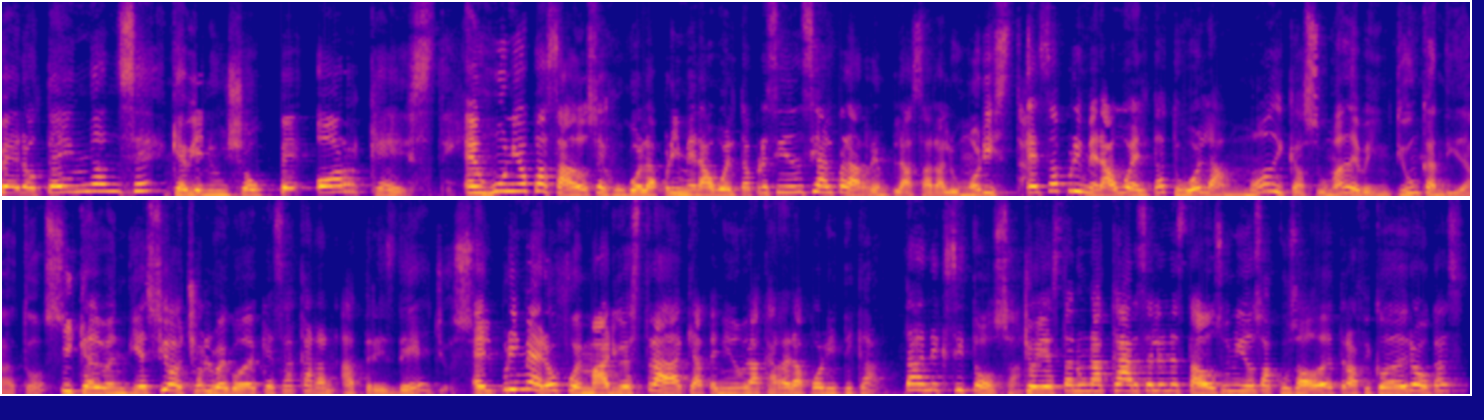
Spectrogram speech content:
Pero ténganse que viene un show peor que este. En junio pasado se jugó la primera vuelta presidencial para reemplazar al humorista. Esa primera vuelta tuvo la módica suma de 21 candidatos y quedó en 18 luego de que sacaran a tres de ellos. El primero fue Mario Estrada, que ha tenido una carrera política tan exitosa que hoy está en una cárcel en Estados Unidos acusado de tráfico de drogas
